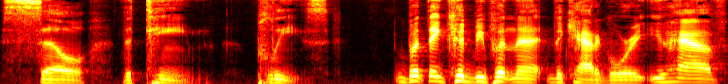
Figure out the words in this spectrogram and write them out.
sell the team. Please. But they could be put in that the category. You have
